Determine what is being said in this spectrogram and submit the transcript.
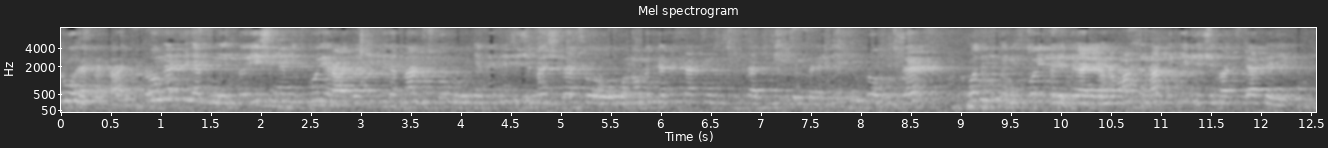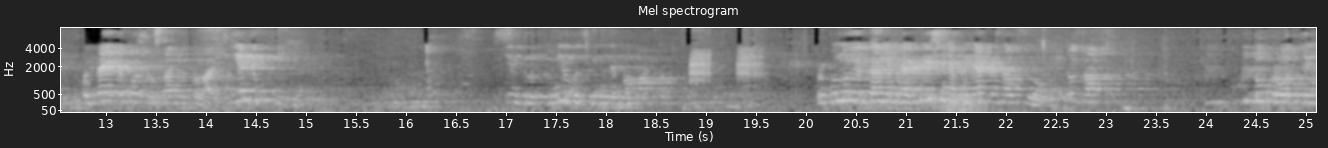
Друге питання. Про внесення змін до рішення міської ради від 19 грудня 2024 року номер 5078 про бюджет Кодинської міської територіальної громади на 2025 рік. Відповідає також Руслан Миколаївич. Є необхідність? Всім зрозуміло, змін небагато. Пропоную даний проект рішення прийняти за основу. Хто за? Хто проти?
